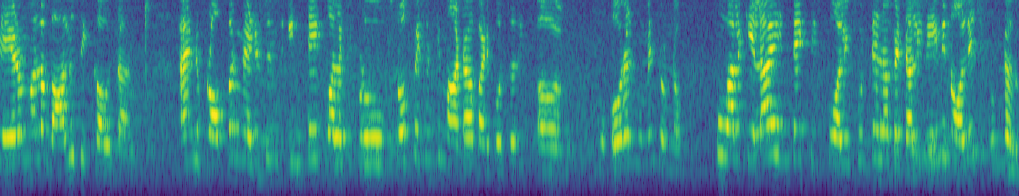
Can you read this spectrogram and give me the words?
చేయడం వల్ల వాళ్ళు సిక్ అవుతారు. అండ్ ప్రాపర్ మెడిసిన్స్ ఇంటేక్ వాళ్ళకి ఇప్పుడు స్ట్రోక్ పేషెంట్కి మాట పడిపోతుంది. ఓరల్ మూమెంట్స్ ఉండవు. సో వాళ్ళకి ఎలా ఇంటేక్ తీసుకోవాలి? ఫుడ్ ఎలా పెట్టాలి? ఇవేమి నాలెడ్జ్ ఉండదు.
